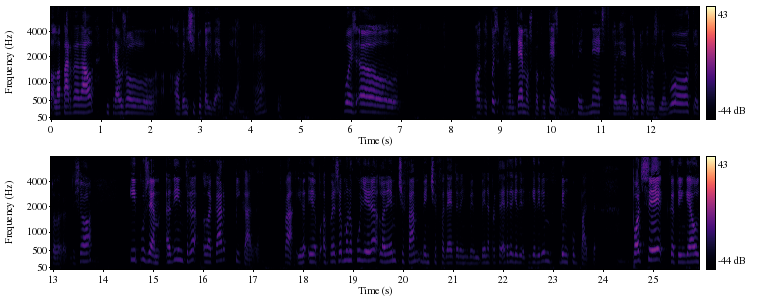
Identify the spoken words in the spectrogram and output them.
la, la part de dalt hi treus el, el ganxito aquell verd que hi ha. Eh? Pues el, o després rentem els paprotets ben nets, tot, ja totes les llavors, tot això, i posem a dintre la carn picada. Esclar, i, i amb una cullera l'anem xafant ben xafadeta, ben, ben, ben apretadeta, que quedi, que quedi ben, ben compacta. Pot ser que tingueu,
